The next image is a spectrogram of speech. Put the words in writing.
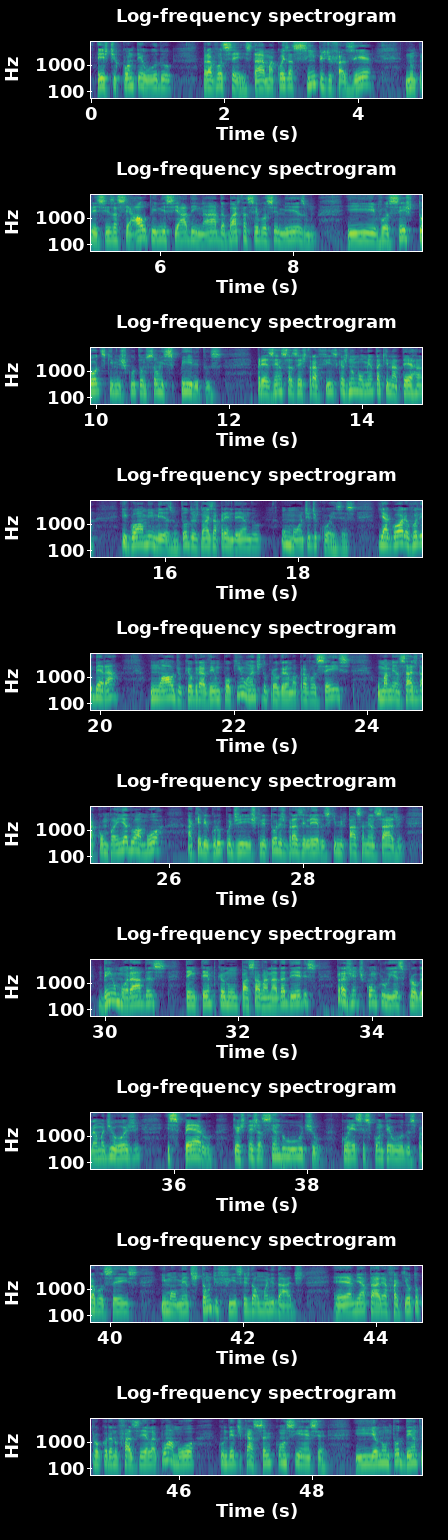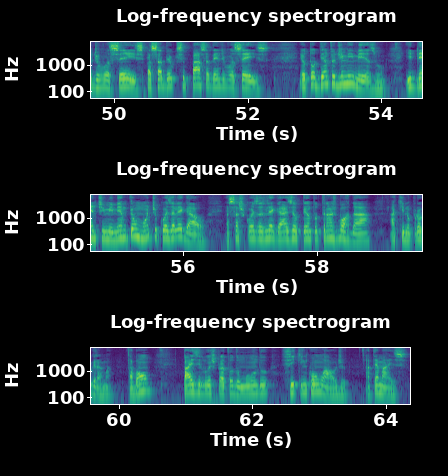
este conteúdo para vocês, tá? É uma coisa simples de fazer, não precisa ser auto-iniciado em nada, basta ser você mesmo. E vocês todos que me escutam são espíritos, presenças extrafísicas no momento aqui na Terra, igual a mim mesmo, todos nós aprendendo um monte de coisas. E agora eu vou liberar um áudio que eu gravei um pouquinho antes do programa para vocês, uma mensagem da Companhia do Amor, aquele grupo de escritores brasileiros que me passa mensagem bem humoradas. Tem tempo que eu não passava nada deles para a gente concluir esse programa de hoje. Espero que eu esteja sendo útil com esses conteúdos para vocês em momentos tão difíceis da humanidade. É a minha tarefa aqui, eu estou procurando fazê-la com amor, com dedicação e consciência. E eu não estou dentro de vocês para saber o que se passa dentro de vocês. Eu estou dentro de mim mesmo. E dentro de mim mesmo tem um monte de coisa legal. Essas coisas legais eu tento transbordar aqui no programa, tá bom? Paz e luz para todo mundo. Fiquem com o áudio. Até mais.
